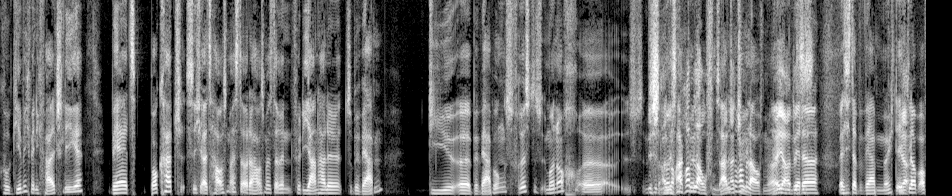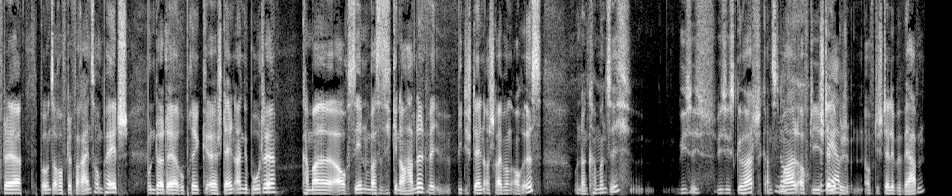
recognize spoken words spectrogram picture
korrigiere mich, wenn ich falsch liege, wer jetzt Bock hat, sich als Hausmeister oder Hausmeisterin für die Jahnhalle zu bewerben, die äh, Bewerbungsfrist ist immer noch, äh, ist, ist alles noch, noch am Laufen. Ist alles ja, noch am Laufen. Ja, ja, also wer, da, wer, sich da bewerben möchte, ich glaube auf der bei uns auch auf der Vereinshomepage unter der Rubrik äh, Stellenangebote kann man auch sehen, um was es sich genau handelt, wie die Stellenausschreibung auch ist. Und dann kann man sich, wie es wie sich's gehört, ganz normal auf die, Stelle, auf die Stelle bewerben.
